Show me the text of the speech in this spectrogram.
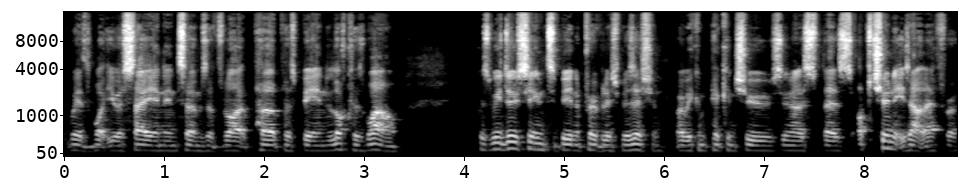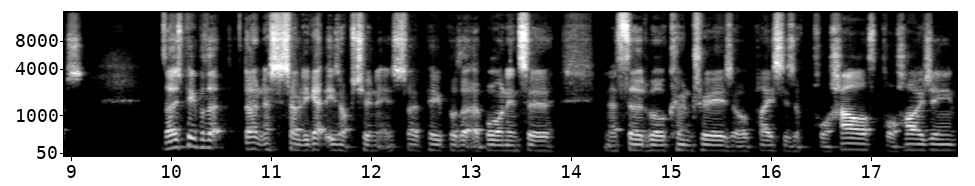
with what you were saying in terms of like purpose being luck as well, because we do seem to be in a privileged position where we can pick and choose. You know, there's, there's opportunities out there for us those people that don't necessarily get these opportunities, so people that are born into you know third world countries or places of poor health, poor hygiene,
